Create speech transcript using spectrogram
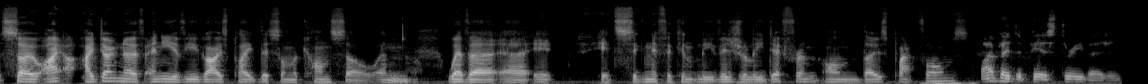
so I I don't know if any of you guys played this on the console and whether uh, it it's significantly visually different on those platforms. I played the PS3 version,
